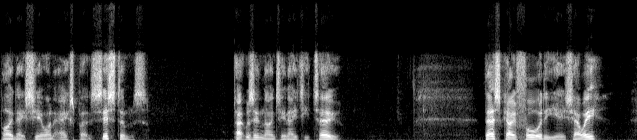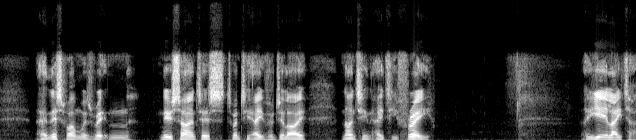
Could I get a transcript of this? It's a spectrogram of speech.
by next year on expert systems. That was in 1982. Let's go forward a year, shall we? And this one was written New Scientist, 28th of July 1983. A year later.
